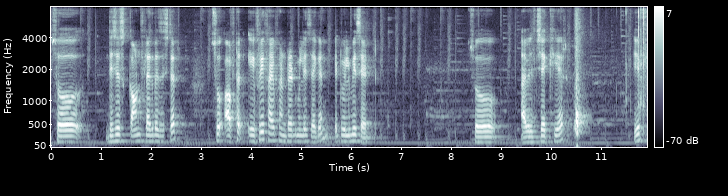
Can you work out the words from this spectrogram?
So this is count flag register. So after every 500 millisecond it will be set. So I will check here. If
